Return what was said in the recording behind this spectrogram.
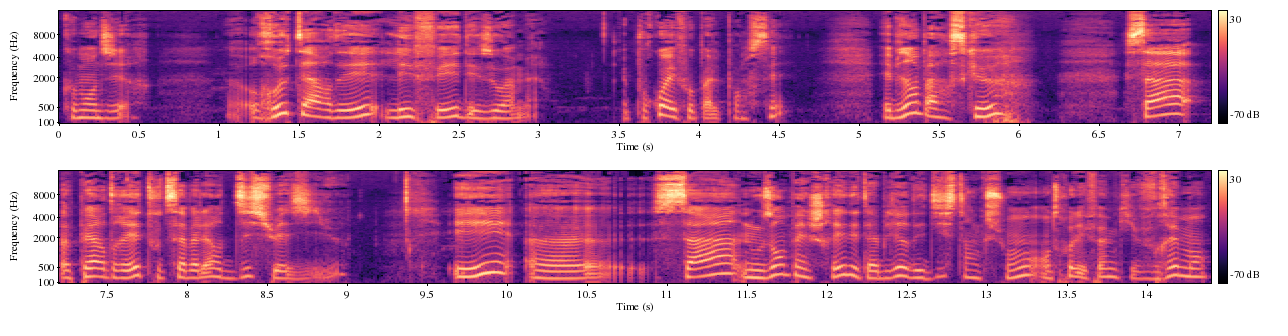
comment dire, retarder l'effet des eaux amères. Et pourquoi il faut pas le penser? Eh bien parce que ça perdrait toute sa valeur dissuasive. Et euh, ça nous empêcherait d'établir des distinctions entre les femmes qui vraiment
